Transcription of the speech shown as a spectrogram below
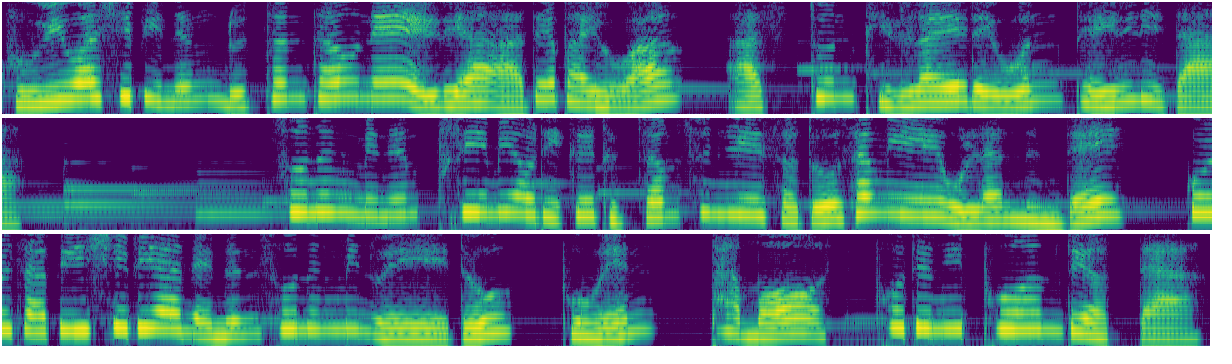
9위와 10위는 루턴타운의 엘리아 아데바요와 아스톤 빌라의 레온 베일리다. 손흥민은 프리미어리그 득점 순위에서도 상위에 올랐는데 골잡이 10위 안에는 손흥민 외에도 보엔, 파머, 포든이 포함되었다.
